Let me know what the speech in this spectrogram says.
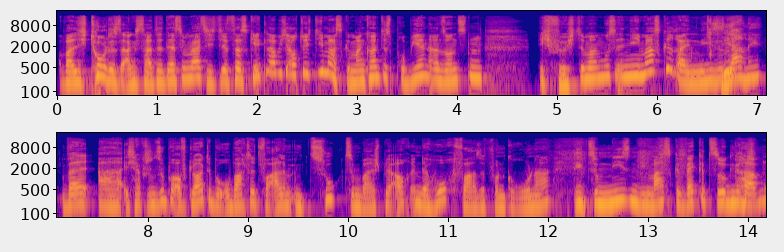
weil ich Todesangst hatte. Deswegen weiß ich, das geht, glaube ich, auch durch die Maske. Man könnte es probieren, ansonsten ich fürchte, man muss in die Maske reinniesen. Ja, nee, weil äh, ich habe schon super oft Leute beobachtet, vor allem im Zug zum Beispiel, auch in der Hochphase von Corona, die zum Niesen die Maske weggezogen haben,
